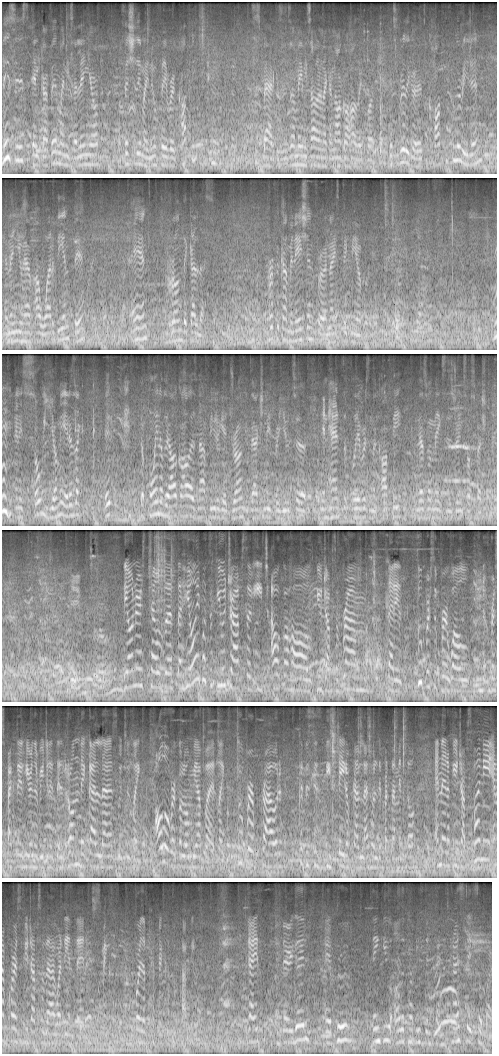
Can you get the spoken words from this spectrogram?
This is El Café Manizaleño, officially my new favorite coffee. This is bad because it's gonna make me sound like an alcoholic, but it's really good. It's coffee from the region, and then you have aguardiente and ron de caldas. Perfect combination for a nice pick-me-up. Mm, and it's so yummy. It is like it. The point of the alcohol is not for you to get drunk. It's actually for you to enhance the flavors in the coffee, and that's what makes this drink so special. The owner tells us that he only puts a few drops of each alcohol, a few drops of rum. That is super, super well respected here in the region. It's El Ron de Caldas, which is like all over Colombia, but like super proud because this is the state of Caldas or el departamento. And then a few drops of honey, and of course a few drops of the aguardiente, and it just makes for the perfect cup of coffee. Guys, this is very good. I approve. Thank you. All the coffee's been fantastic so far.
